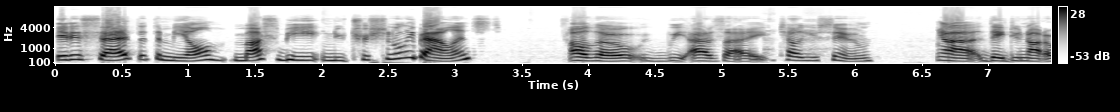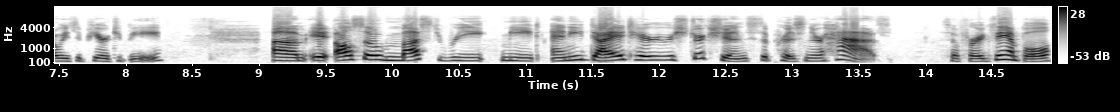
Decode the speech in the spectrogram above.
It is said that the meal must be nutritionally balanced, although we, as I tell you soon, uh, they do not always appear to be. Um, it also must re- meet any dietary restrictions the prisoner has. So, for example,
